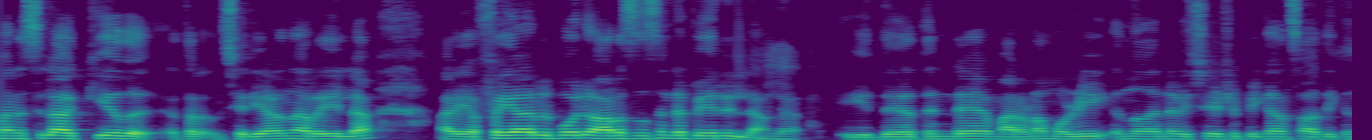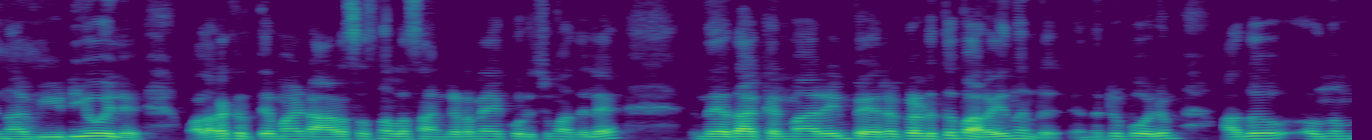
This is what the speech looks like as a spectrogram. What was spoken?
മനസ്സിലാക്കിയത് എത്ര ശരിയാണെന്ന് അറിയില്ല. എഫ് ഐ ആറിൽ പോലും ആർ എസ് എസിന്റെ പേരില്ല. ഇദ്ദേഹത്തിന്റെ മരണമൊഴി എന്ന് തന്നെ വിശേഷിപ്പിക്കാൻ സാധിക്കുന്ന ആ വീഡിയോയിൽ വളരെ കൃത്യമായിട്ട് ആർ എസ് എസ് എന്നുള്ള സംഘടനയെക്കുറിച്ചും അതിലെ നേതാക്കന്മാരെയും പേരൊക്കെ എടുത്ത് പറയുന്നുണ്ട്. എന്നിട്ട് പോലും അത് ഒന്നും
